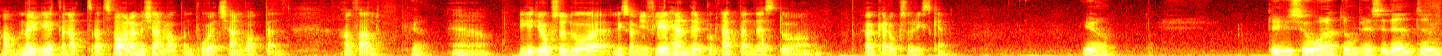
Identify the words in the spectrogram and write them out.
ja, möjligheten att, att svara med kärnvapen på ett kärnvapenanfall. Ja. vilket ju också då, liksom, ju fler händer på knappen desto ökar också risken. Ja. Det är ju så att om presidenten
